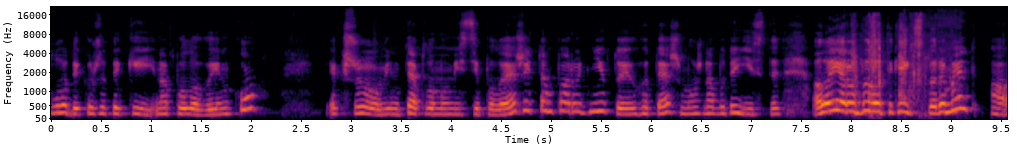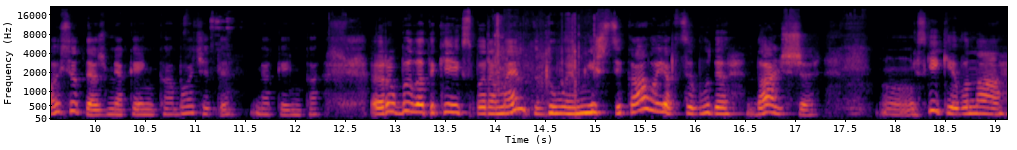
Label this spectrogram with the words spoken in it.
плодик уже такий на половинку. Якщо він в теплому місці полежить там пару днів, то його теж можна буде їсти. Але я робила такий експеримент, а ось теж м'якенька, бачите, м'якенька. Робила такий експеримент, думаю, мені ж цікаво, як це буде далі. Скільки вона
